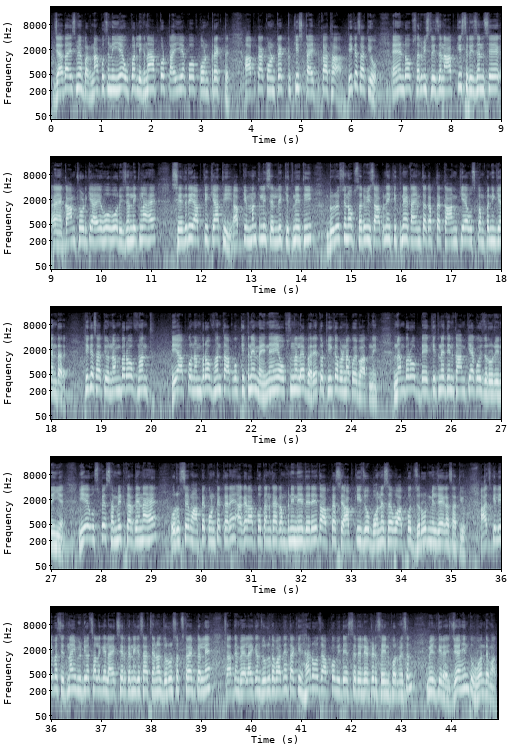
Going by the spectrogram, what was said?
ज़्यादा इसमें भरना कुछ नहीं है, ऊपर लिखना आपको टाइप ऑफ़ कॉन्ट्रैक्ट आपका कॉन्ट्रैक्ट किस टाइप का था? ठीक है साथियों? एंड ऑफ़ सर्विस रीजन आप किस रीज़न से काम छोड़ के आए हो, वो रीज़न लिखना है। सैलरी आपकी क्या थी? आपकी मंथली सैलरी कितनी थी? ड्यूरेशन ऑफ़ सर्विस आपने कितने टाइम तक अब तक काम किया उस कंपनी के अंदर? ठीक है साथियों? नंबर ऑफ़ मंथ ये आपको नंबर ऑफ़ मंथ आपको कितने महीने हैं, ये ऑप्शनल है, भरे तो ठीक है, वरना कोई बात नहीं। नंबर ऑफ़ डे कितने दिन काम किया कोई ज़रूरी नहीं है। ये उस पर सबमिट कर देना है और उससे वहाँ पे कांटेक्ट करें। अगर आपको तनख्वाह कंपनी नहीं दे रही तो आपका आपकी जो बोनस है वो आपको ज़रूर मिल जाएगा साथियों। आज के लिए बस इतना ही। वीडियो अच्छा लगे लाइक शेयर करने के साथ चैनल ज़रूर सब्सक्राइब कर लें। साथ में बेलाइकन ज़रूर दबा दें ताकि हर रोज़ आपको विदेश से रिलेटेड से इन्फॉर्मेशन मिलती रहे। जय हिंद, वंदे मातरम।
